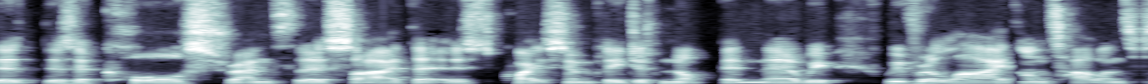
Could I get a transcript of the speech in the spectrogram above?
there's a core strength to this side that has quite simply just not been there. We we've relied on talent,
